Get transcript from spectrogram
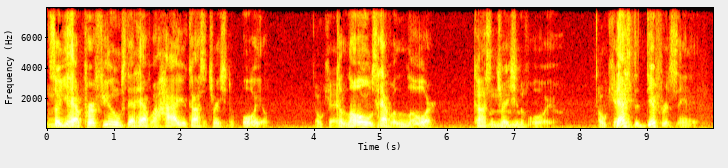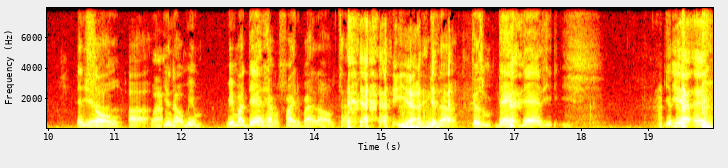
So Mm. you have perfumes that have a higher concentration of oil. Okay. Colognes have a lower concentration Mm. of oil. Okay. That's the difference in it. And Yeah. so, uh, Wow. you know, me and me and my dad have a fight about it all the time. yeah. you know, because dad, dad, he, he- you know, Yeah. uh,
